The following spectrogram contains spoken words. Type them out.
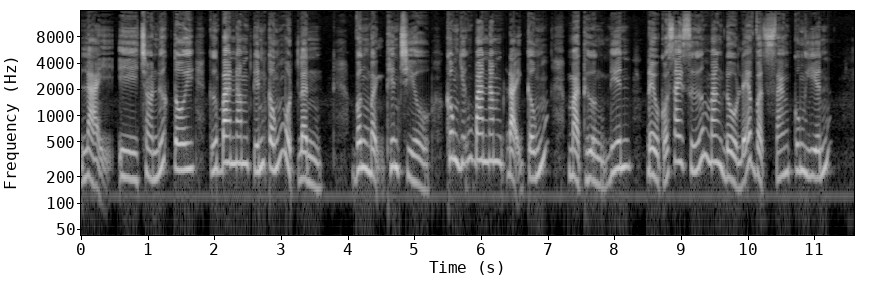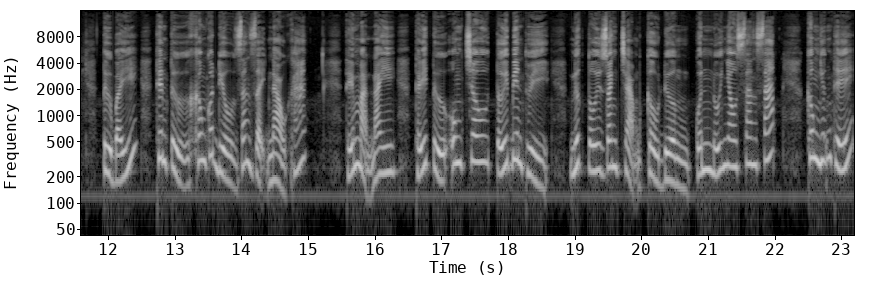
Lại y cho nước tôi cứ ba năm tiến cống một lần, vâng mệnh thiên triều, không những ba năm đại cống mà thường niên đều có sai sứ mang đồ lễ vật sang cung hiến. Từ bấy, thiên tử không có điều gian dạy nào khác. Thế mà nay, thấy từ ung châu tới biên thủy, nước tôi doanh trạm cầu đường quân nối nhau san sát, không những thế,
